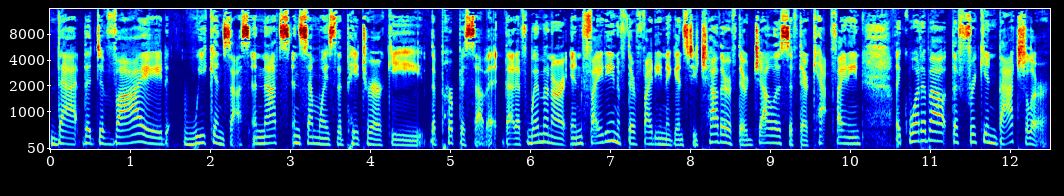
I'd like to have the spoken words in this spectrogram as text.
that the divide weakens us. And that's in some ways the patriarchy, the purpose of it. That if women are infighting, if they're fighting against each other, if they're jealous, if they're catfighting, like what about the freaking bachelor?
